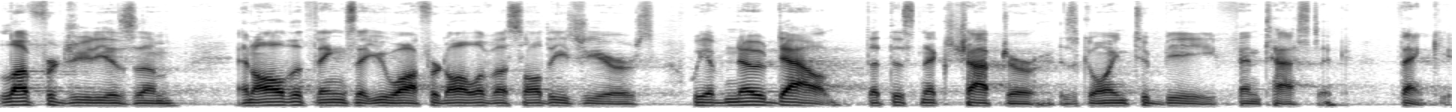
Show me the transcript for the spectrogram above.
love for Judaism, and all the things that you offered all of us all these years, we have no doubt that this next chapter is going to be fantastic. Thank you.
